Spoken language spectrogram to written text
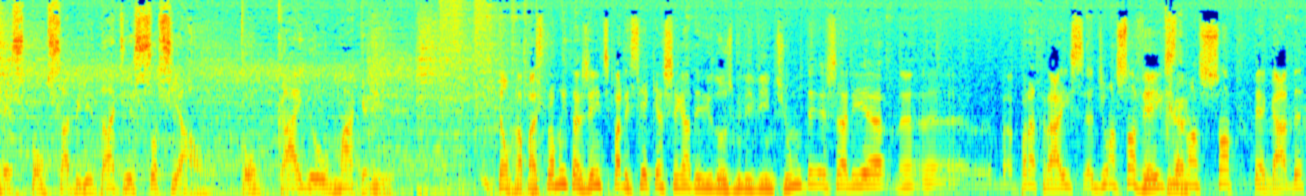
Responsabilidade Social, com Caio Magri. Então, rapaz, para muita gente parecia que a chegada de 2021 deixaria uh, para trás de uma só vez, é. de uma só pegada,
